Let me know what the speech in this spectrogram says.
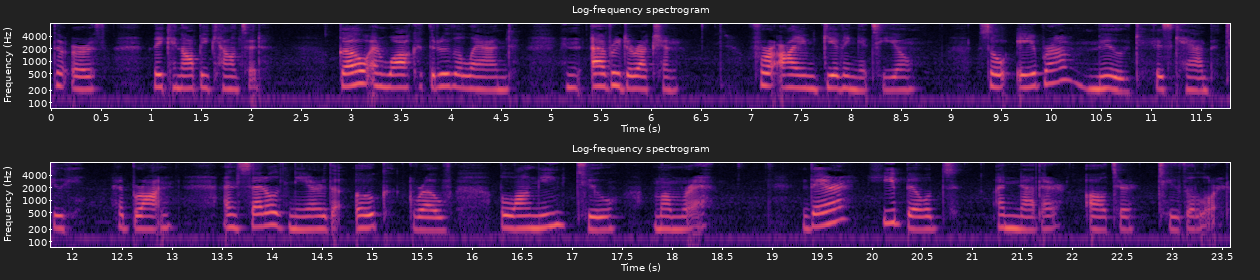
the earth, they cannot be counted. Go and walk through the land in every direction, for I am giving it to you. So Abram moved his camp to Hebron and settled near the oak grove belonging to Mamre. There he builds another altar to the Lord.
